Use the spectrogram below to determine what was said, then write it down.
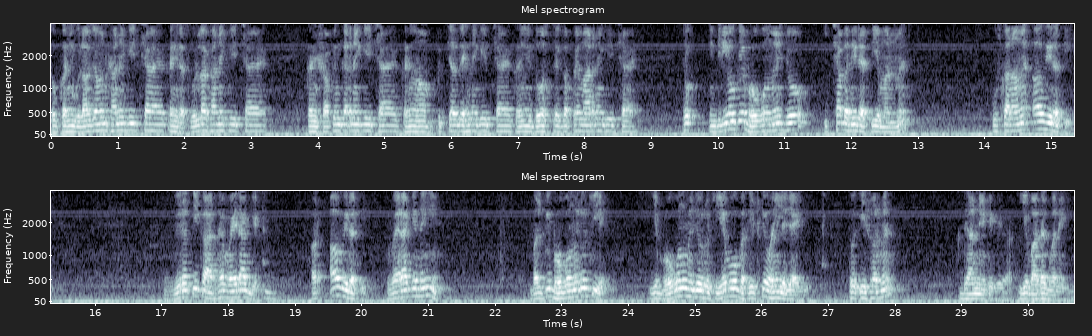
तो कहीं गुलाब जामुन खाने की इच्छा है, कहीं रसगुल्ला खाने की इच्छा है कहीं शॉपिंग करने की इच्छा है, कहीं वहाँ पिक्चर देखने की इच्छा है, कहीं दोस्त से गप्पे मारने की इच्छा है। तो इंद्रियों के भोगों में जो इच्छा बनी रहती है मन में, उसका नाम है अविरति। विरति का अर्थ है वैराग्य। और अविरति, वैराग्य नहीं है, बल्कि भोगों में रुचि है। ये भोगों में जो रुचि है, वो घसीट के वहीं ले जाएगी। तो ईश्वर में ध्यान नहीं टिकेगा, ये बाधक बनेगी।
